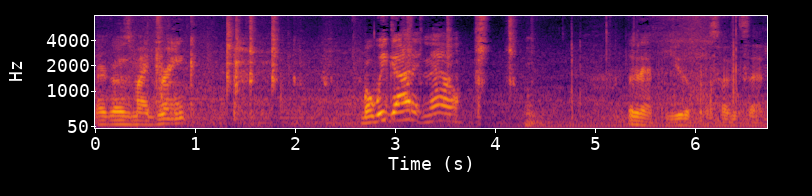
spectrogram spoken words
There goes my drink. But we got it now. Look at that beautiful sunset.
